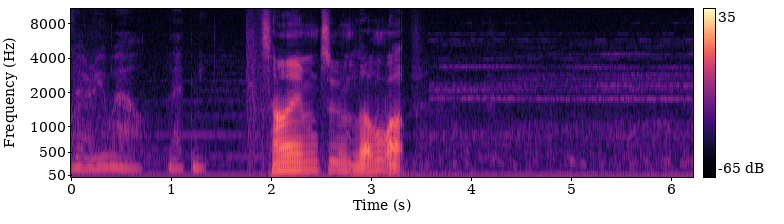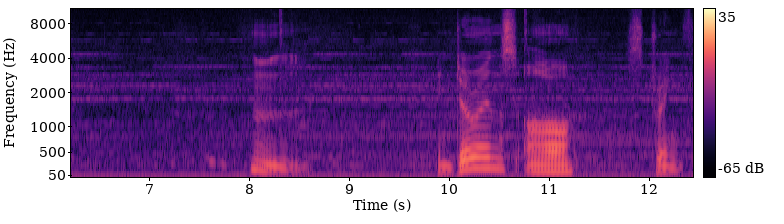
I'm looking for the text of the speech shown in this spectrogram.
Very well. Let me. Time to level up. Hmm. Endurance or strength?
